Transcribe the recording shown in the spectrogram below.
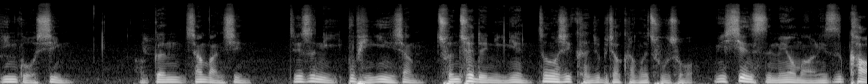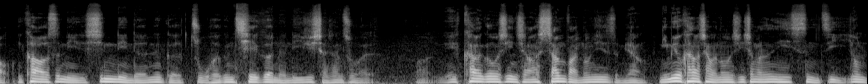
因果性。跟相反性，这些是你不凭印象、纯粹的理念，这东西可能就比较可能会出错，因为现实没有嘛，你是靠你靠的是你心灵的那个组合跟切割能力去想象出来的啊。你看到东西，你想要相反的东西是怎么样？你没有看到相反的东西，相反的东西是你自己用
